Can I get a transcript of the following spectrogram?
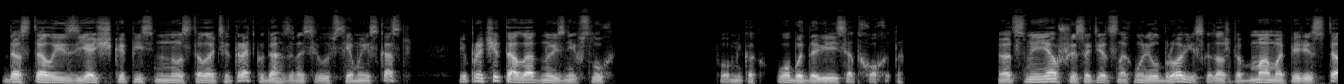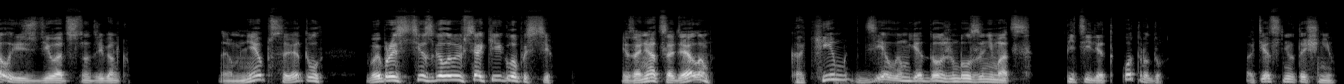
Достала из ящика письменного стола тетрадь, куда заносила все мои сказки, и прочитала одну из них вслух. Помню, как оба давились от хохота. Отсмеявшись, отец нахмурил брови и сказал, чтобы мама перестала издеваться над ребенком. А мне посоветовал выбросить из головы всякие глупости и заняться делом. Каким делом я должен был заниматься? Пяти лет от роду? Отец не уточнил.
